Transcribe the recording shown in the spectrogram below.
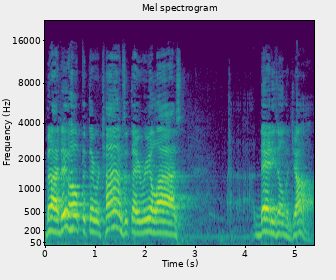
But I do hope that there were times that they realized daddy's on the job.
